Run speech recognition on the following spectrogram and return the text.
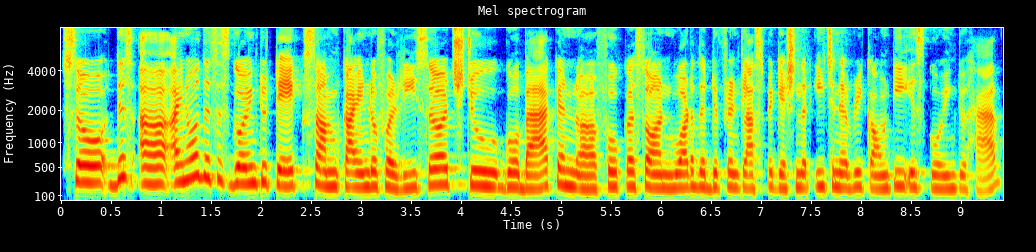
So this, uh, I know this is going to take some kind of a research to go back and uh, focus on what are the different classification that each and every county is going to have.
